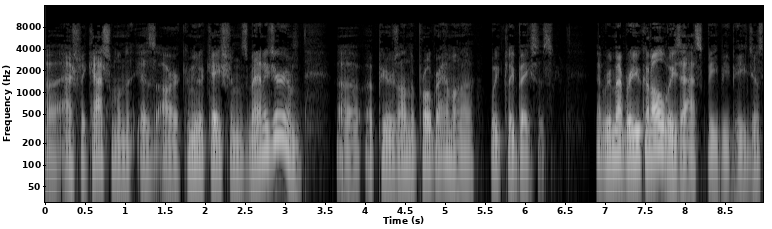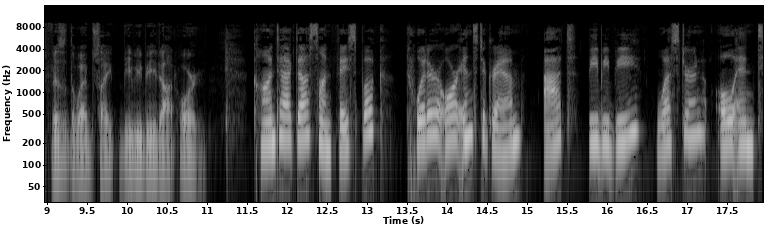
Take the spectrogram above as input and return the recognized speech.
Uh, Ashley Castleman is our communications manager and uh, appears on the program on a weekly basis. And remember, you can always ask BBB. Just visit the website, bbb.org. Contact us on Facebook, Twitter, or Instagram at BBB Western ONT.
